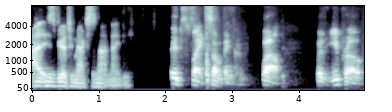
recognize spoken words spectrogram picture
Uh, his VO2 max is not 90. It's like something. Well, with EPO,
